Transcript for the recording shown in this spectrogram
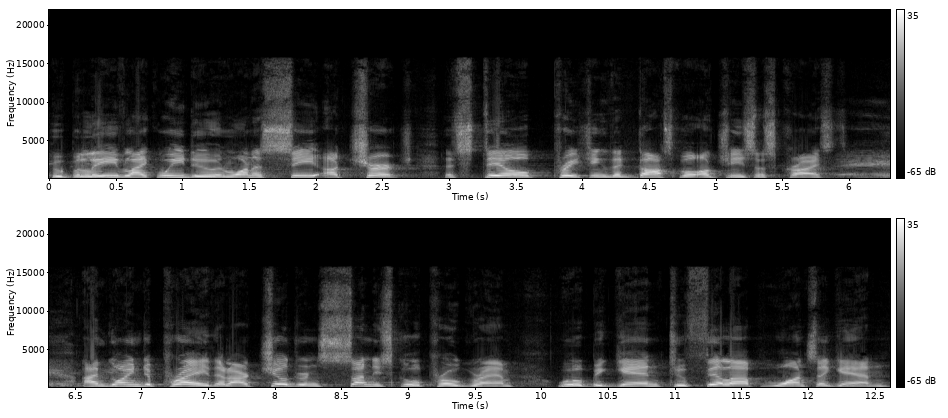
who believe like we do and want to see a church that's still preaching the gospel of Jesus Christ. I'm going to pray that our children's Sunday school program will begin to fill up once again.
